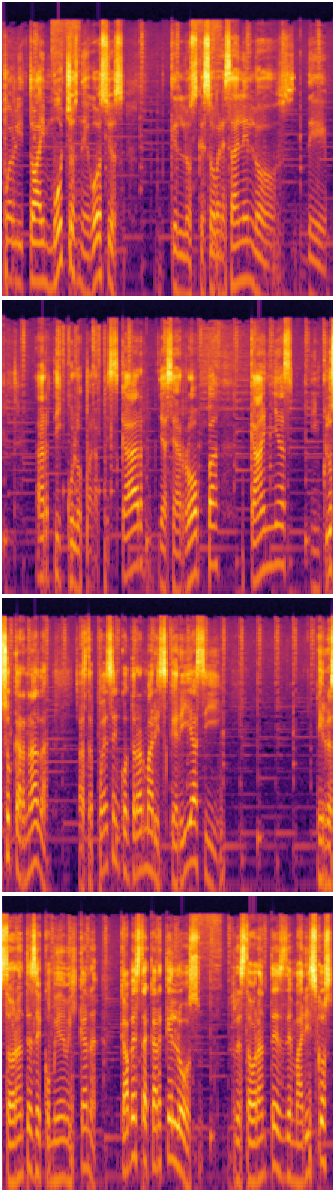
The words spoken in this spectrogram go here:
pueblito hay muchos negocios, que los que sobresalen los de artículo para pescar, ya sea ropa, cañas, incluso carnada. Hasta puedes encontrar marisquerías y, y restaurantes de comida mexicana. Cabe destacar que los restaurantes de mariscos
